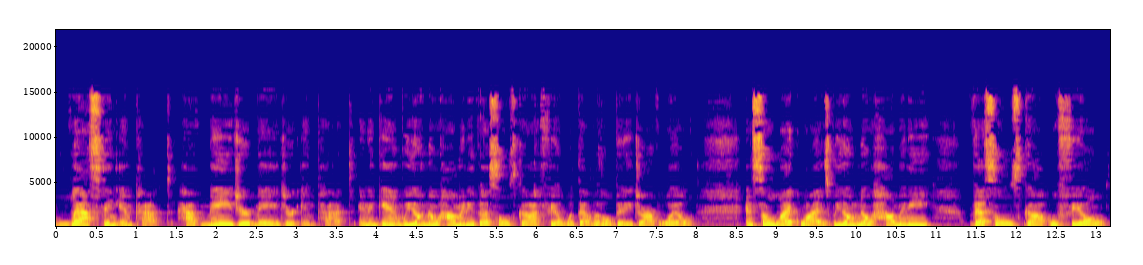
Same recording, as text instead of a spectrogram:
lasting impact, have major, major impact. And again, we don't know how many vessels God filled with that little bitty jar of oil. And so likewise, we don't know how many vessels God will fill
